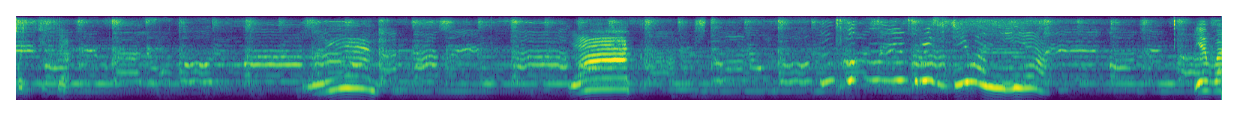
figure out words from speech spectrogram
Подіка. Я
